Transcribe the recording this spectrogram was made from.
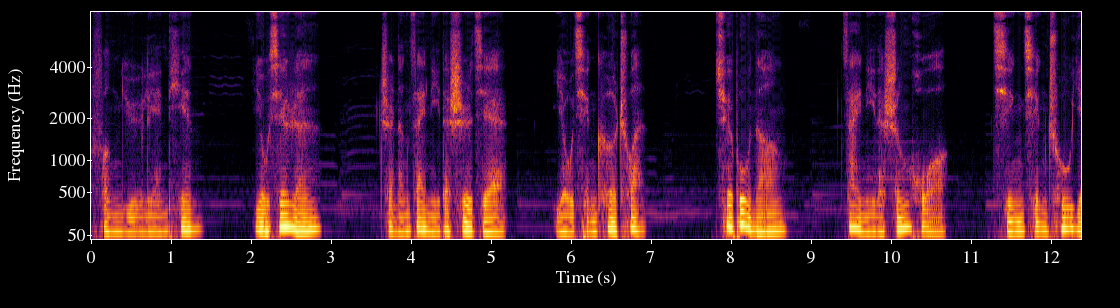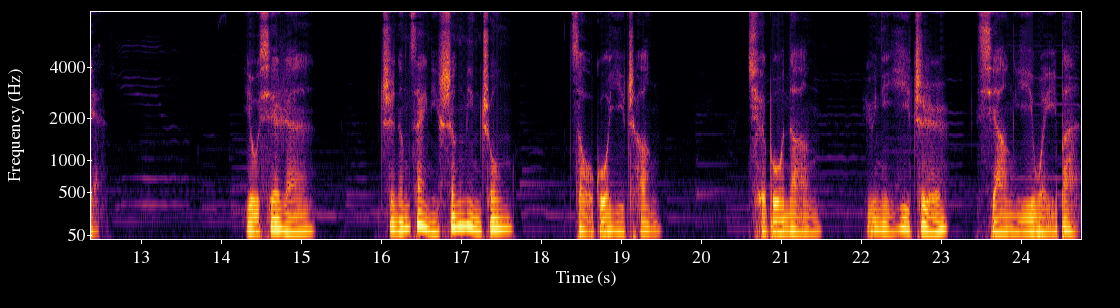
风雨连天；有些人只能在你的世界友情客串，却不能在你的生活倾情出演；有些人只能在你生命中走过一程，却不能。与你一直相依为伴，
